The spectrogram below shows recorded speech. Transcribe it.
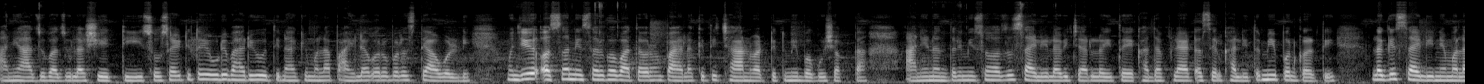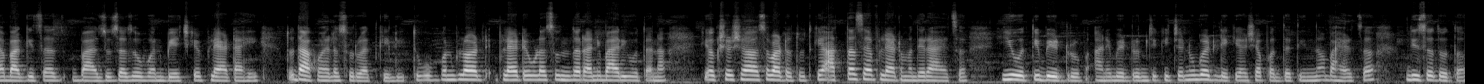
आणि आजूबाजूला शेती सोसायटी तर एवढी भारी होती ना की मला पाहिल्याबरोबरच ती आवडली. म्हणजे असं निसर्ग वातावरण पाहायला किती छान वाटते तुम्ही बघू शकता. आणि नंतर मी सहजच सायलीला विचारलं इथं एखादा फ्लॅट असेल खाली तर मी पण करते. लगेच सायलीने मला बागीचा बाजूचा जो one B H K flat आहे तो दाखवायला सुरुवात केली. तो पण पण फ्लॅट फ्लॅट एवढा सुंदर आणि भारी होता ना की अक्षरशः असं वाटत होतं की आत्ताच या फ्लॅटमध्ये राहायचं. ही होती बेडरूम आणि बेडरूमची किचन उघडली की अशा पद्धतीनं बाहेरचं दिसत होतं.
